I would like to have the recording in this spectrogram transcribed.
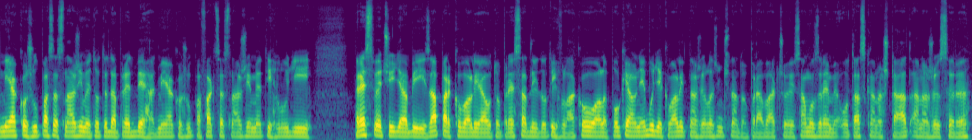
my ako župa sa snažíme to teda predbiehať. My ako župa fakt sa snažíme tých ľudí presvedčiť, aby zaparkovali auto, presadli do tých vlakov, ale pokiaľ nebude kvalitná železničná doprava, čo je samozrejme otázka na štát a na ŽSR,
